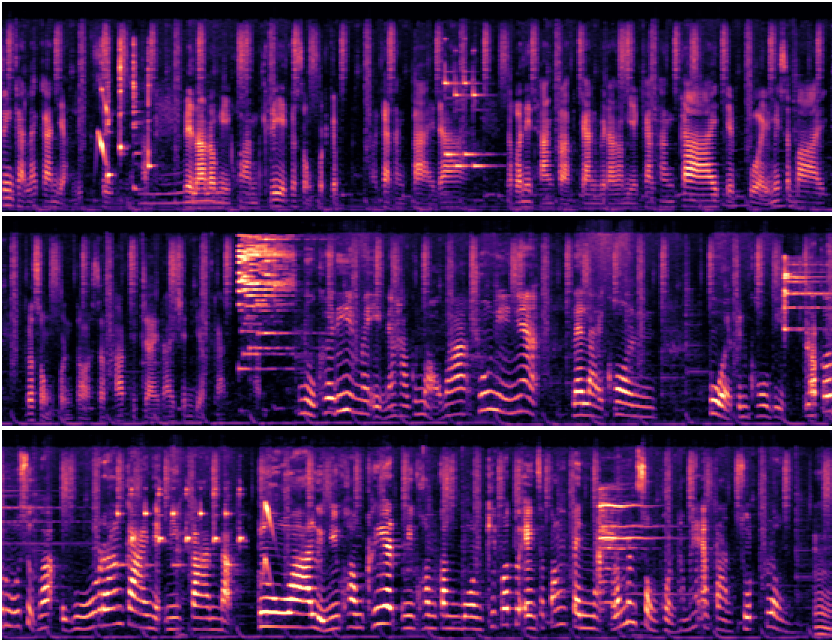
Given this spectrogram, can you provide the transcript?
ซึ่งกันและกันอย่างลึกซึ้งนะครับเวลาเรามีความเครียดก็ส่งผลกับอาการทางกายได้ แล้วก็ในทางกลับกันเวลาเรามีอาการทางกาย เจ็บป่วยไม่สบาย ก็ส่งผลต่อสภาพจิตใจได้เช่นเดียวกันครับหนูเคยได้ยินมาอีกนะคะ คุณหมอว่าช่วงนี้เนี่ยหลาย ๆ คน ป่วยเป็นโควิด แล้วก็รู้สึกว่าโอ้โหร่างกายเนี่ยมีการแบบกลัวหรือมีความเครียด มีความกังวล คิดว่าตัวเองจะต้องเป็นหนัก แล้วมันส่งผลทำให้อาการซุดลงอืม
